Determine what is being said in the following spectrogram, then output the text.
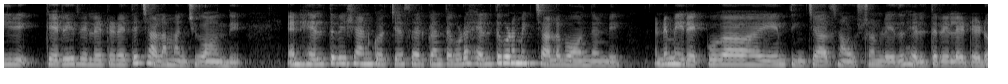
ఈ కెరీర్ రిలేటెడ్ అయితే చాలా మంచిగా ఉంది. అండ్ హెల్త్ విషయానికి వచ్చేసరికి అంతా కూడా హెల్త్ కూడా మీకు చాలా బాగుందండి. అంటే మీరు ఎక్కువగా ఏం థింక్ చేయాల్సిన అవసరం లేదు హెల్త్ రిలేటెడ్.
